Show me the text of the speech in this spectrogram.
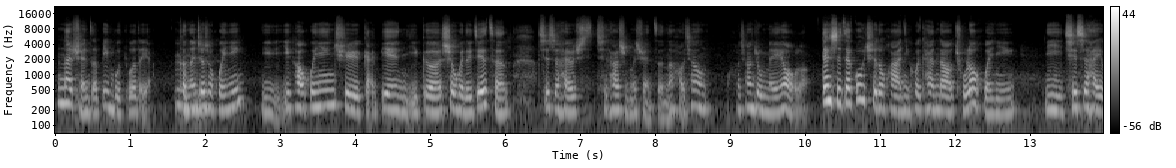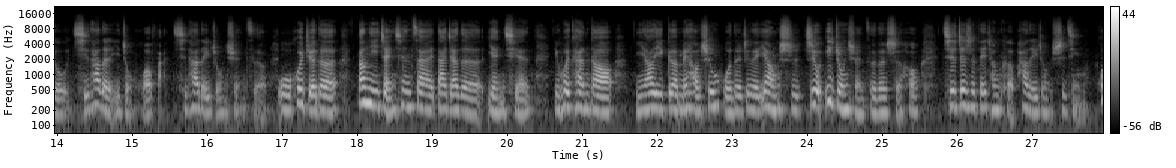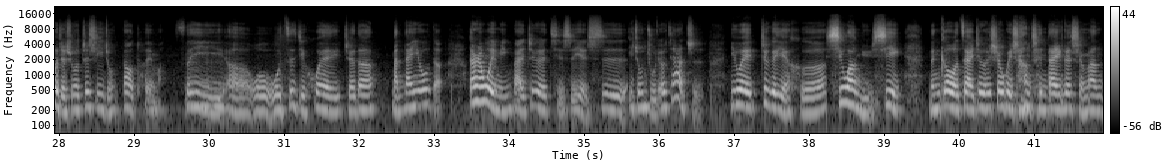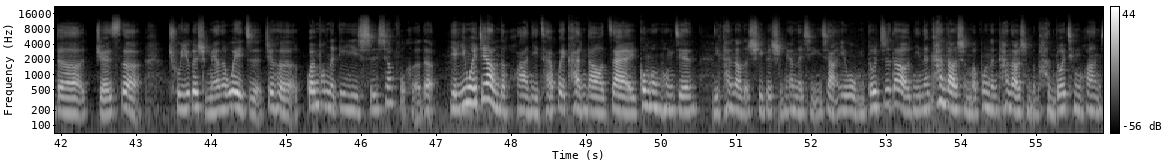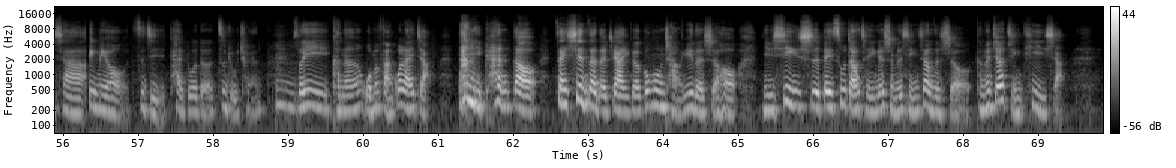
那选择并不多的呀。可能就是婚姻，你依靠婚姻去改变一个社会的阶层，其实还有其他什么选择呢？好像好像就没有了。但是在过去的话，你会看到除了婚姻，你其实还有其他的一种活法，其他的一种选择。我会觉得，当你展现在大家的眼前，你会看到你要一个美好生活的这个样式只有一种选择的时候，其实这是非常可怕的一种事情嘛，或者说这是一种倒退嘛。所以呃，我我自己会觉得蛮担忧的。当然，我也明白这个其实也是一种主流价值，因为这个也和希望女性能够在这个社会上承担一个什么样的角色。处于一个什么样的位置，这和官方的定义是相符合的。也因为这样的话，你才会看到在公共空间，你看到的是一个什么样的形象。因为我们都知道，你能看到什么，不能看到什么，很多情况下并没有自己太多的自主权。嗯所以可能我们反过来讲，当你看到在现在的这样一个公共场域的时候，女性是被塑造成一个什么形象的时候，可能就要警惕一下。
